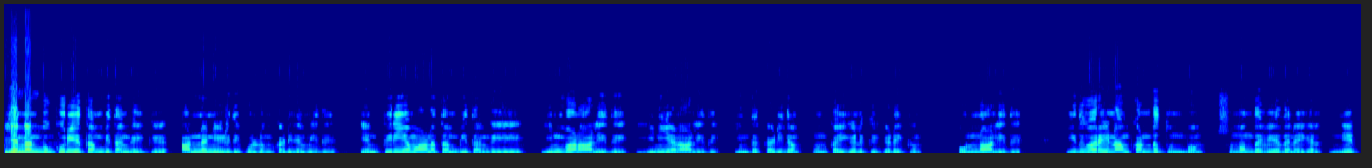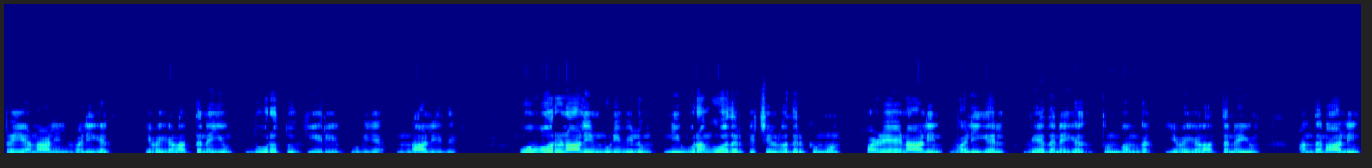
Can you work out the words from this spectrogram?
என் அன்புக்குரிய தம்பி தங்கைக்கு அண்ணன் எழுதி கொள்ளும் கடிதம் இது. என் பிரியமான தம்பி தங்கையே இன்ப நாள் இது இனிய நாள் இது. இந்த கடிதம் உன் கைகளுக்கு கிடைக்கும் பொன்னாள் இது. இதுவரை நாம் கண்ட துன்பம் சுமந்த வேதனைகள் நேற்றைய நாளின் வழிகள் இவைகள் அத்தனையும் தூர தூக்கி எறியக்கூடிய நாள் இது. ஒவ்வொரு நாளின் முடிவிலும் நீ உறங்குவதற்கு செல்வதற்கு முன் பழைய நாளின் வலிகள் வேதனைகள் துன்பங்கள் இவைகள் அத்தனையும் அந்த நாளின்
